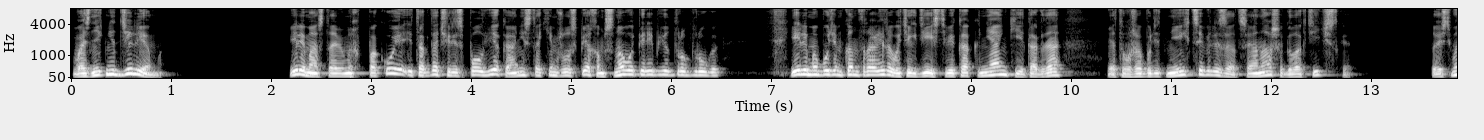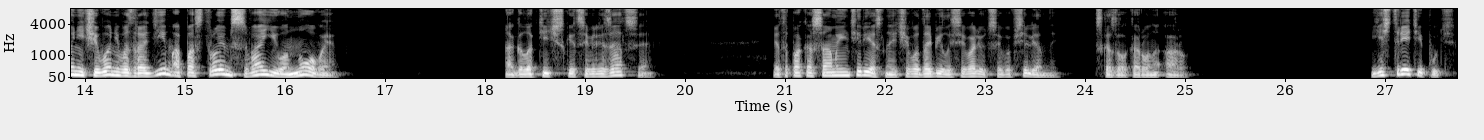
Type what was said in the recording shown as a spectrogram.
возникнет дилемма. Или мы оставим их в покое, и тогда через полвека они с таким же успехом снова перебьют друг друга. Или мы будем контролировать их действия как няньки, и тогда это уже будет не их цивилизация, а наша, галактическая. То есть мы ничего не возродим, а построим свое, новое. А галактическая цивилизация — это пока самое интересное, чего добилась эволюция во Вселенной, — сказал Корона Ару. Есть третий путь,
